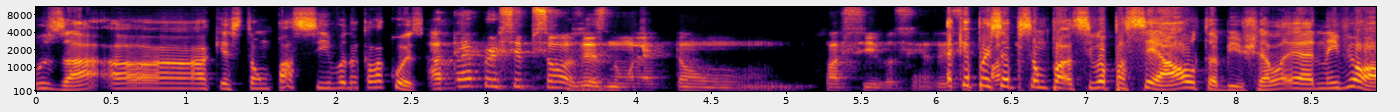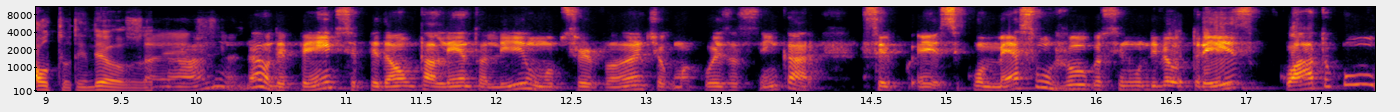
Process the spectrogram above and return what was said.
usar a questão passiva daquela coisa. Até a percepção, às vezes, não é tão passiva assim. Às vezes É que a pode- percepção passiva pra ser alta, bicho, ela é nível alto, entendeu? Não, não, depende. Você pegar um talento ali, um observante, alguma coisa assim, cara. Você, você começa um jogo assim no nível 3, 4 com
